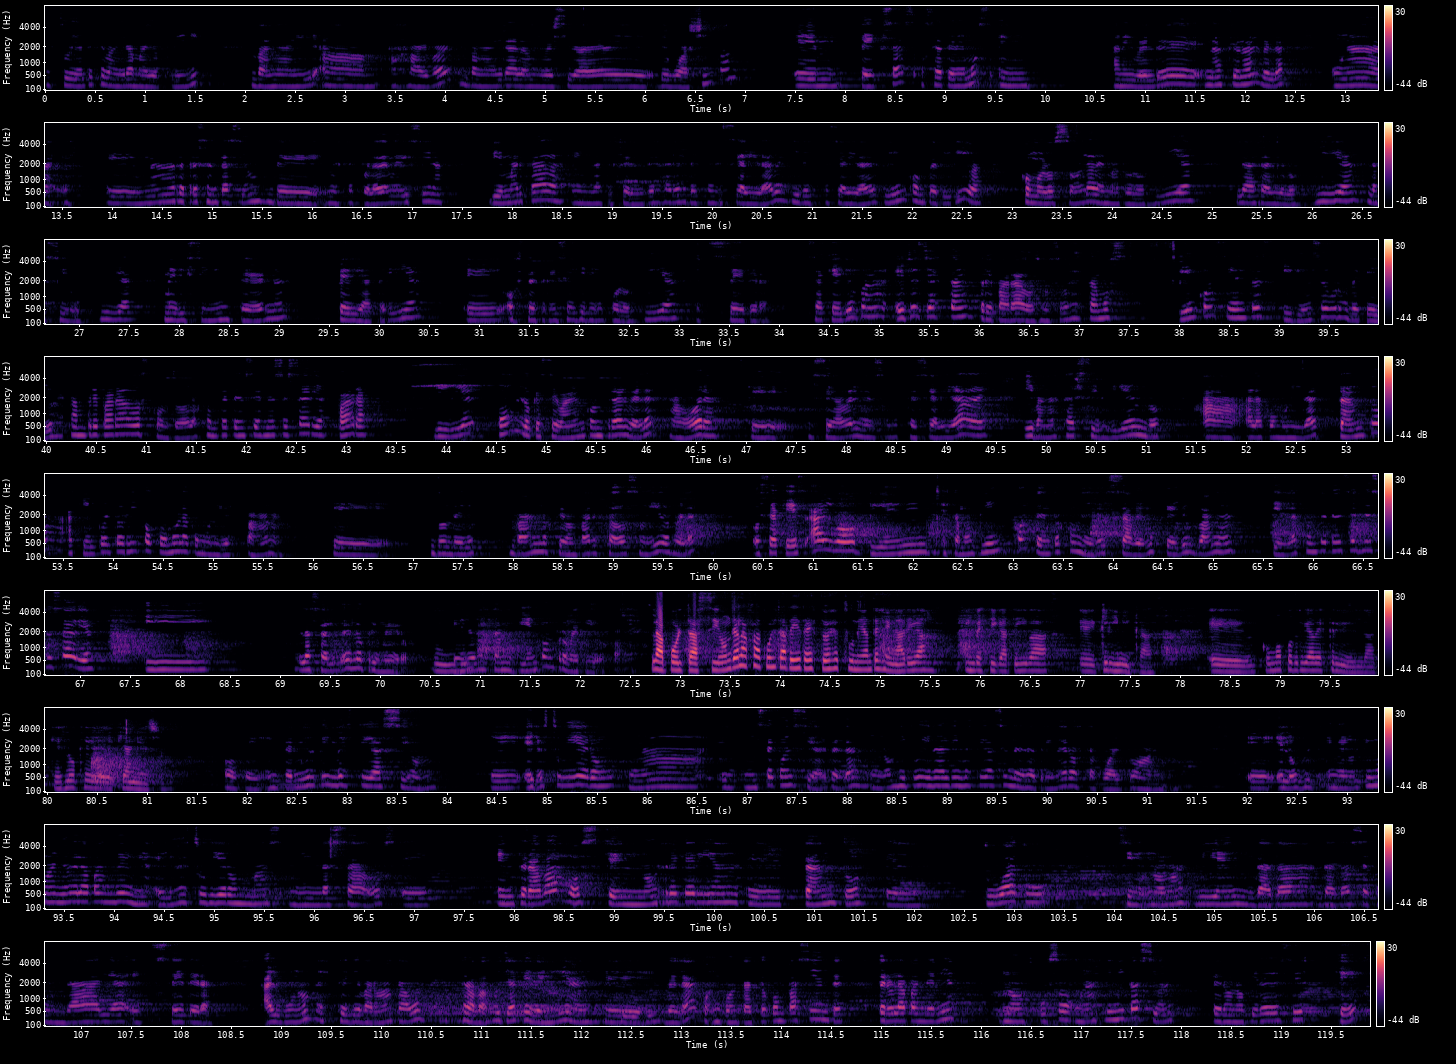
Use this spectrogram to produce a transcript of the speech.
estudiantes que van a ir a Mayo Clinic, van a ir a, Harvard, van a ir a la Universidad de, de Washington, en Texas, o sea, tenemos en a nivel de, nacional, ¿verdad? Una, eh, una representación de nuestra escuela de medicina bien marcada en las diferentes áreas de especialidades y de especialidades bien competitivas, como lo son la dermatología, la radiología, la cirugía, medicina interna, pediatría, eh, obstetricia y ginecología, etc. O sea que ellos, van ellos ya están preparados, nosotros estamos bien conscientes y bien seguros de que ellos están preparados con todas las competencias necesarias para lidiar con lo que se van a encontrar, ¿verdad? Ahora que, se abren en sus especialidades y van a estar sirviendo a, la comunidad, tanto aquí en Puerto Rico como la comunidad hispana, donde ellos van los que van para Estados Unidos, ¿verdad? O sea que es algo bien, estamos bien contentos con ellos, sabemos que ellos van a tienen las competencias necesarias y la salud es lo primero. Ellos están bien comprometidos La aportación de la facultad de estos estudiantes en áreas investigativas eh, clínicas, eh, ¿cómo podría describirla? ¿Qué es lo que, han hecho? Ok, en términos de investigación, eh, ellos tuvieron una, un secuencial, ¿verdad? Un longitudinal de investigación desde primero hasta cuarto año. Eh, en el último año de la pandemia, ellos estuvieron más enlazados eh, en trabajos que no requerían eh, tanto el tú a tú, sino no más bien data, data secundaria, etcétera. Algunos este, llevaron a cabo trabajos ya que venían ¿verdad? en contacto con pacientes, pero la pandemia nos puso unas limitaciones, pero no quiere decir que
